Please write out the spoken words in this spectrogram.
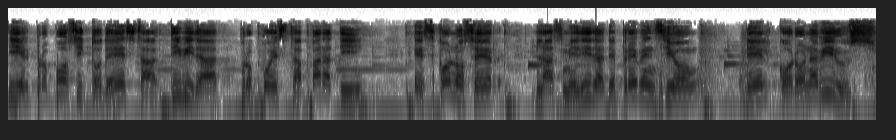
Y el propósito de esta actividad propuesta para ti es conocer las medidas de prevención del coronavirus.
